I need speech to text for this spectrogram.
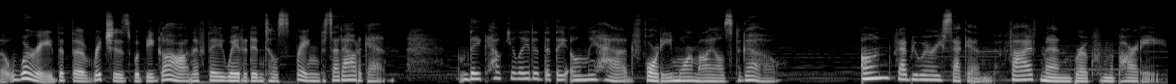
worried that the riches would be gone if they waited until spring to set out again. They calculated that they only had 40 more miles to go. On February 2nd, five men broke from the party.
